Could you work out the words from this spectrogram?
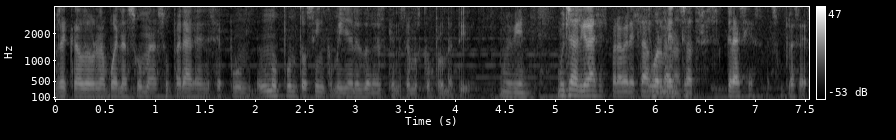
recaudar una buena suma, superar en ese punto 1.5 millones de dólares que nos hemos comprometido. Muy bien, muchas gracias por haber estado con nosotros. Gracias, es un placer.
